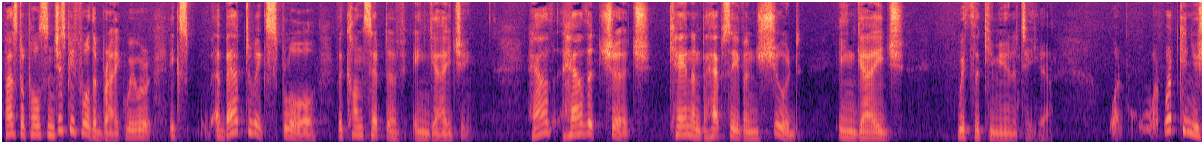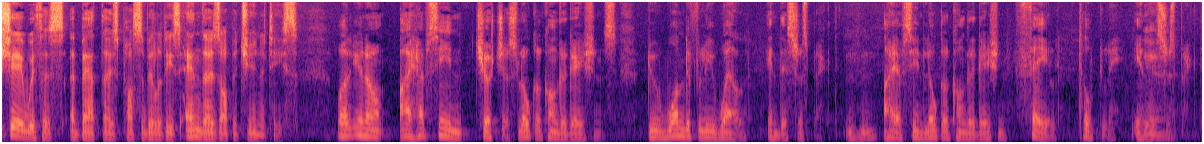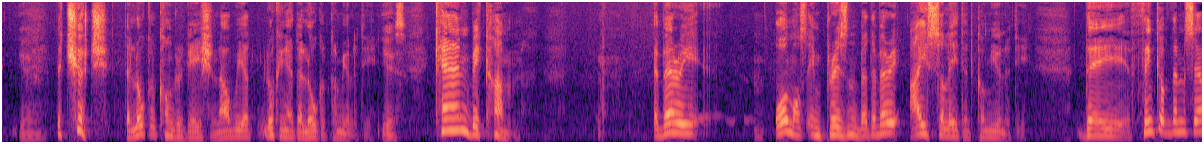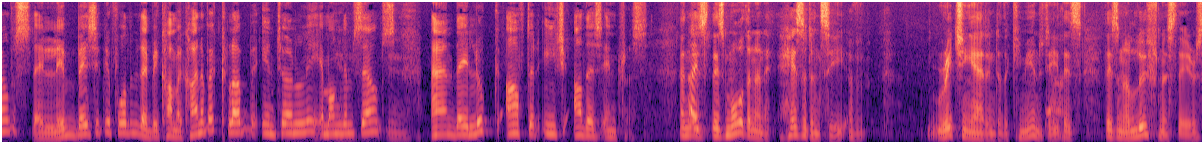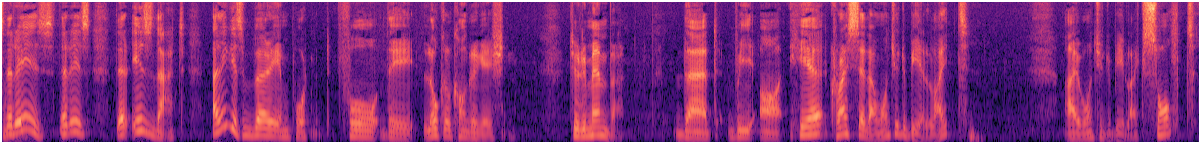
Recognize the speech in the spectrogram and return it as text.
Pastor Paulsen, just before the break, we were ex- about to explore the concept of engaging. how, how the church can and perhaps even should engage with the community. Yeah. What, what, what can you share with us about those possibilities and those opportunities? Well, you know, I have seen churches, local congregations, do wonderfully well in this respect. Mm-hmm. I have seen local congregation fail totally in this respect. Yeah. The church, the local congregation, now we are looking at the local community, Yes. can become a very almost imprisoned but a very isolated community. They think of themselves, they live basically for them, they become a kind of a club internally among themselves, yeah. and they look after each other's interests. And there's, there's more than a hesitancy of reaching out into the community. There's, there's an aloofness there, isn't There there? is, there is, there is that. I think it's very important for the local congregation to remember that we are here. Christ said, I want you to be a light. I want you to be like salt.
